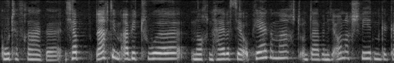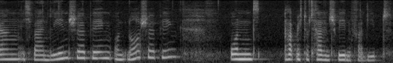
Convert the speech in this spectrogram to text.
Gute Frage. Ich habe nach dem Abitur noch ein halbes Jahr Au pair gemacht und da bin ich auch nach Schweden gegangen. Ich war in Lenköping und Norrköping und habe mich total in Schweden verliebt.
